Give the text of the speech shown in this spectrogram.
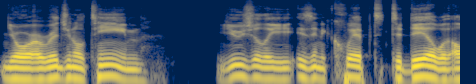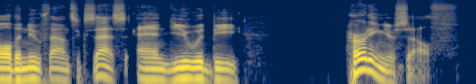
your original team usually isn't equipped to deal with all the newfound success, and you would be hurting yourself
